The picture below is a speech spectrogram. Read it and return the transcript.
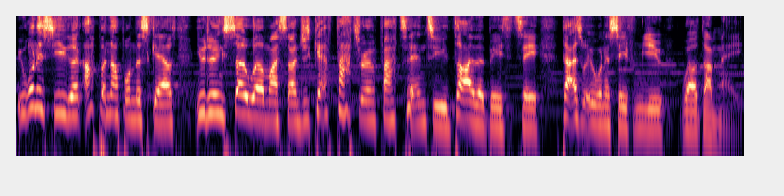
We want to see you going up and up on the scales. You're doing so well, my son. Just get fatter and fatter until you die of obesity. That is what we want to see from you. Well done, mate.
